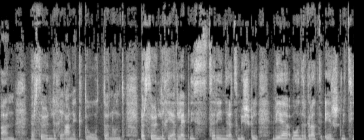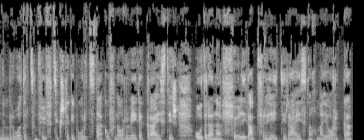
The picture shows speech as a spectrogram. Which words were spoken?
an persönliche Anekdoten und persönliche Erlebnisse zu erinnern. Zum Beispiel, wie, wo er gerade erst mit seinem Bruder zum 50. Geburtstag auf Norwegen gereist ist oder eine völlig abverhehte Reise nach Mallorca.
